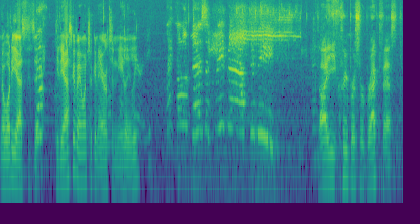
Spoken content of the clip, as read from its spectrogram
no, what he asked is, that, did he ask if anyone took an arrow to the knee lately? There's a creeper after me. I eat creepers for breakfast.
